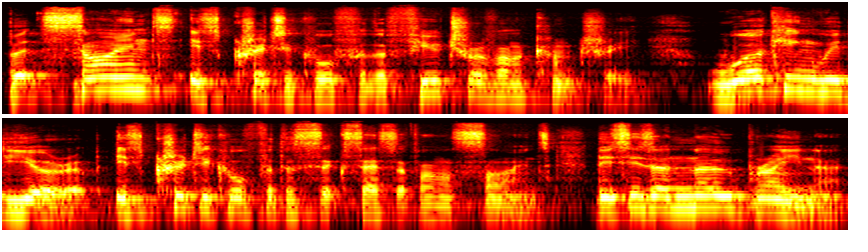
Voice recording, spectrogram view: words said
But science is critical for the future of our country. Working with Europe is critical for the success of our science. This is a no-brainer.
